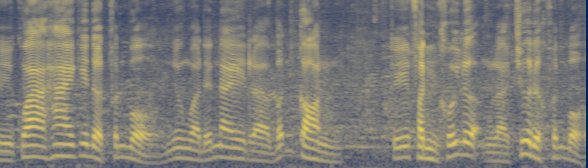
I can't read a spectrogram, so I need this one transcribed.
Thì qua hai cái đợt phân bổ nhưng mà đến nay là vẫn còn cái phần khối lượng là chưa được phân bổ.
